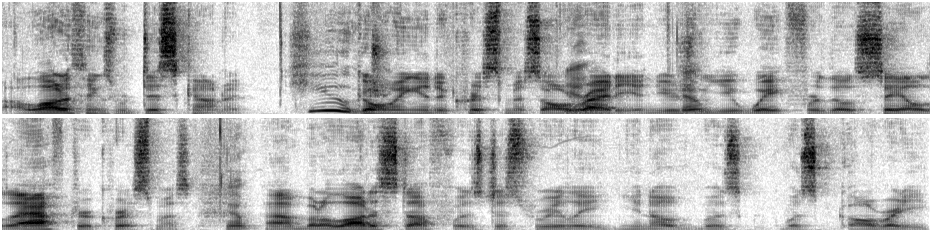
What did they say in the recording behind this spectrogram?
a lot of things were discounted. Huge. going into Christmas already, and usually Yep. you wait for those sales after Christmas. Yep. Um, but a lot of stuff was just really, you know, was was already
